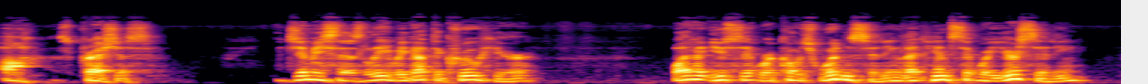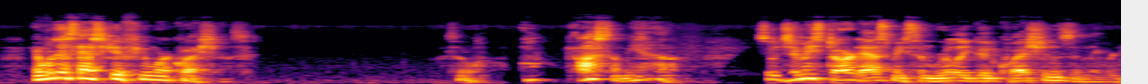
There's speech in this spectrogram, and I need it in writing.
Oh, it's precious. Jimmy says, Lee, we got the crew here. Why don't you sit where Coach Wooden's sitting? Let him sit where you're sitting, and we'll just ask you a few more questions. So, oh, awesome, yeah. So Jimmy started asking me some really good questions, and they were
